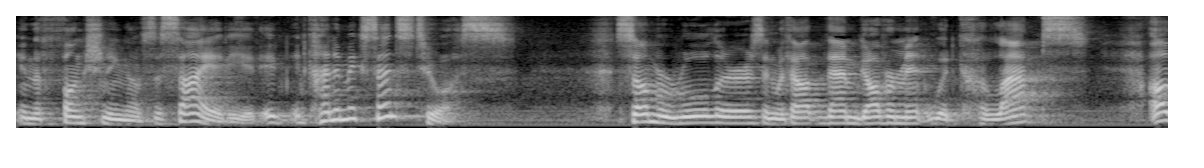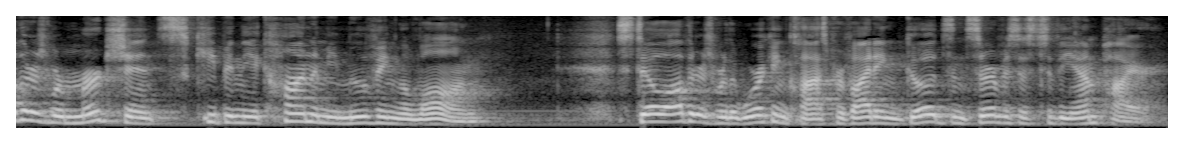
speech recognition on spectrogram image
in the functioning of society. It, it, it kind of makes sense to us. Some were rulers, and without them, government would collapse. Others were merchants, keeping the economy moving along. Still others were the working class, providing goods and services to the empire.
